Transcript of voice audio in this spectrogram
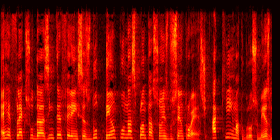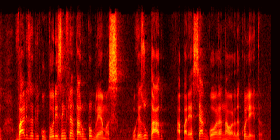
é reflexo das interferências do tempo nas plantações do Centro-Oeste. Aqui em Mato Grosso mesmo, vários agricultores enfrentaram problemas. O resultado aparece agora na hora da colheita.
